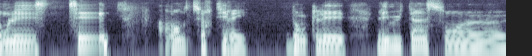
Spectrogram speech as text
ont laissés avant de se retirer donc les, mutins sont, euh,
